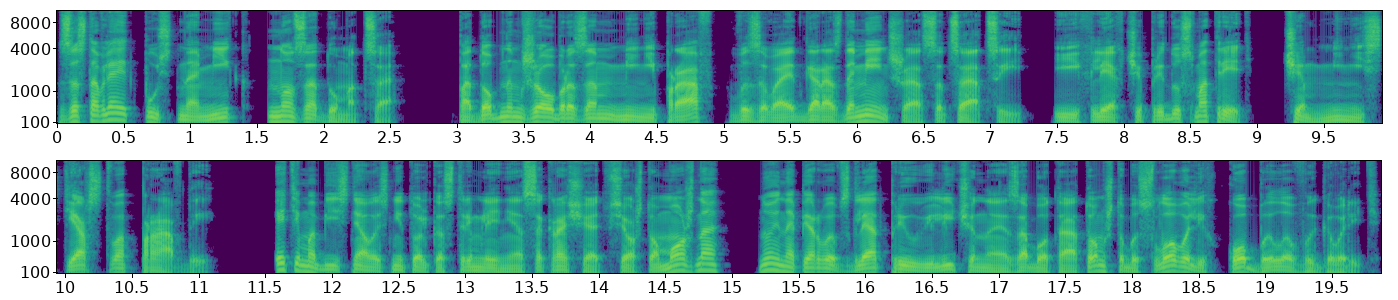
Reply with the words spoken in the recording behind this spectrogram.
заставляет пусть на миг, но задуматься. Подобным же образом мини-прав вызывает гораздо меньше ассоциаций, и их легче предусмотреть, чем Министерство правды. Этим объяснялось не только стремление сокращать все, что можно, но и на первый взгляд преувеличенная забота о том, чтобы слово легко было выговорить.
